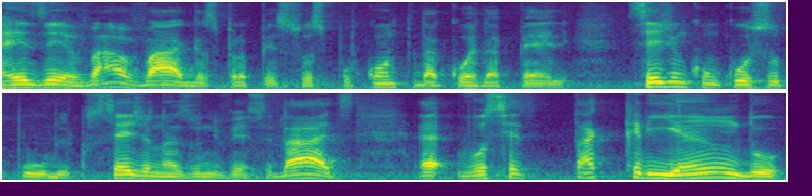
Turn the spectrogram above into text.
reservar vagas para pessoas por conta da cor da pele, seja em concurso público, seja nas universidades, é, você está criando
